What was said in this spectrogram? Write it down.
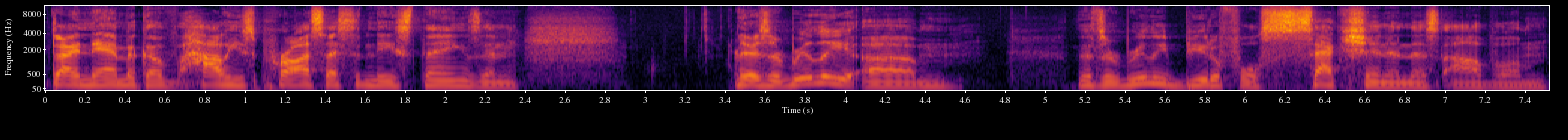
dynamic of how he's processing these things. And there's a really um there's a really beautiful section in this album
